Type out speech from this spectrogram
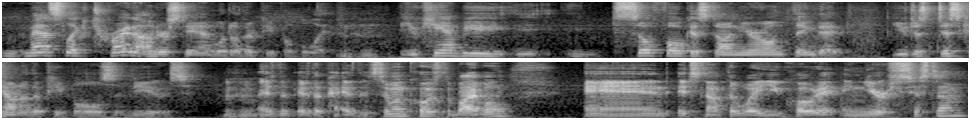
Matt Slick, try to understand what other people believe. Mm-hmm. You can't be so focused on your own thing that you just discount other people's views. hmm If, the, if the if someone quotes the Bible, and it's not the way you quote it in your system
